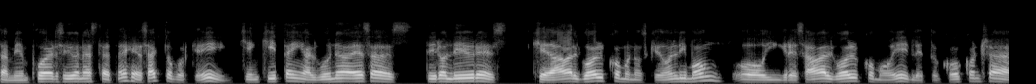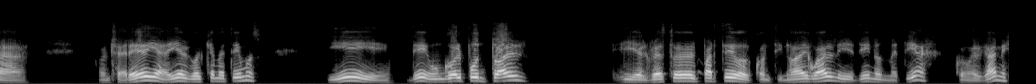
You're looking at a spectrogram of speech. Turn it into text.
también puede haber sido una estrategia, exacto, porque hey, quién quita en alguna de esas tiros libres quedaba el gol como nos quedó en Limón o ingresaba el gol como hey, le tocó contra, contra Heredia, ahí el gol que metimos y di, un gol puntual y el resto del partido continuaba igual y di, nos metía con el gane,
